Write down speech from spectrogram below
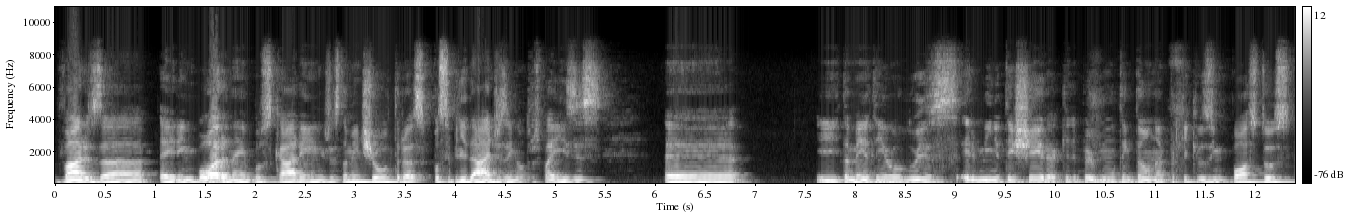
vários a, a irem embora, né, buscarem justamente outras possibilidades em outros países. É, e também tenho o Luiz Hermínio Teixeira, que ele pergunta então, né, por que, que os impostos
